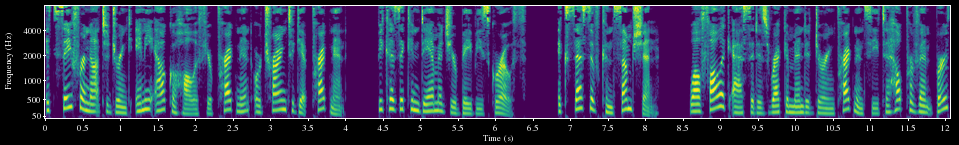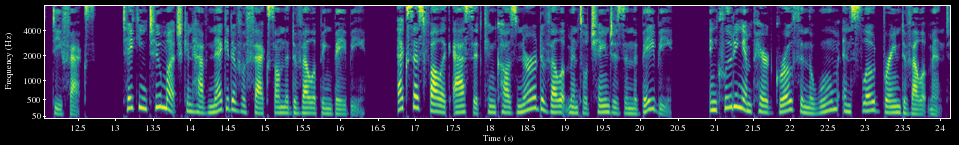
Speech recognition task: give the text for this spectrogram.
It's safer not to drink any alcohol if you're pregnant or trying to get pregnant, because it can damage your baby's growth. Excessive consumption. While folic acid is recommended during pregnancy to help prevent birth defects, taking too much can have negative effects on the developing baby. Excess folic acid can cause neurodevelopmental changes in the baby, including impaired growth in the womb and slowed brain development.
